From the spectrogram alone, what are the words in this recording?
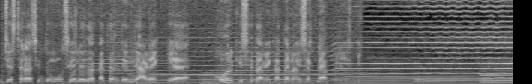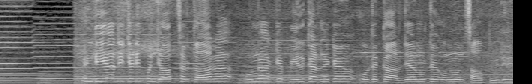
ਜਿਸ ਤਰ੍ਹਾਂ ਸਿੱਧੂ ਮੂਸੇਵਾਲੇ ਦਾ ਕਤਲ ਦਿਨ ਦਿਹਾੜੇ ਕੀਤਾ ਹੈ ਹੋਰ ਕਿਸੇ ਦਾ ਵੀ ਕਤਲ ਹੋ ਸਕਦਾ ਹੈ ਪੁਲਿਸ ਦੀ ਇੰਡੀਆ ਦੀ ਜਿਹੜੀ ਪੰਜਾਬ ਸਰਕਾਰ ਆ ਉਹਨਾਂ ਅੱਗੇ ਅਪੀਲ ਕਰਨੇ ਕਿ ਉਹਦੇ ਘਰਦਿਆਂ ਨੂੰ ਤੇ ਉਹਨੂੰ ਇਨਸਾਫ ਮਿਲੇ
